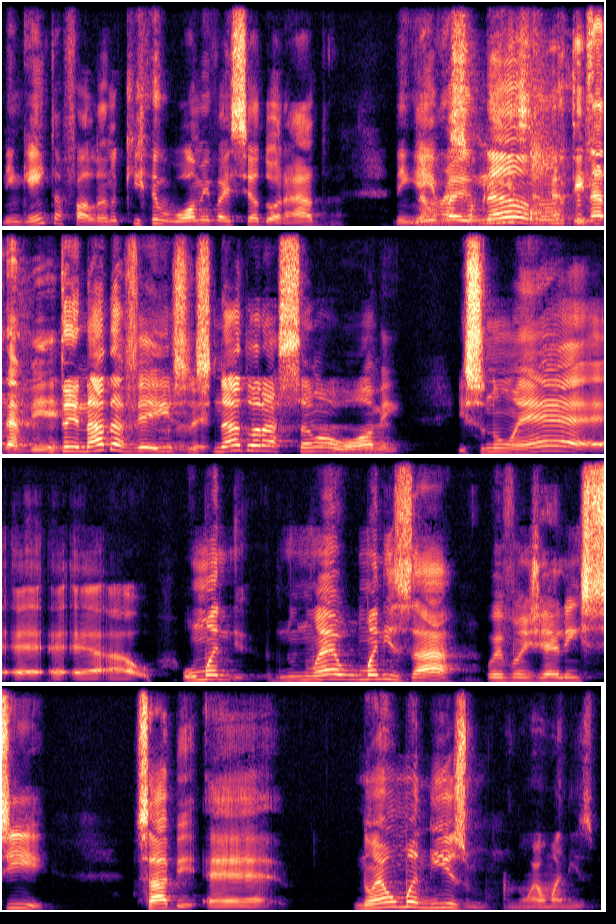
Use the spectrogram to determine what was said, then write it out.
Ninguém tá falando que o homem vai ser adorado. Ninguém não, vai. É não, não, não, tem nada a ver. Não tem nada a ver isso. A ver. Isso não é adoração ao homem. Isso não é, é, é, é a, uma, não é humanizar o evangelho em si, sabe? É, não é humanismo. Não é humanismo.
